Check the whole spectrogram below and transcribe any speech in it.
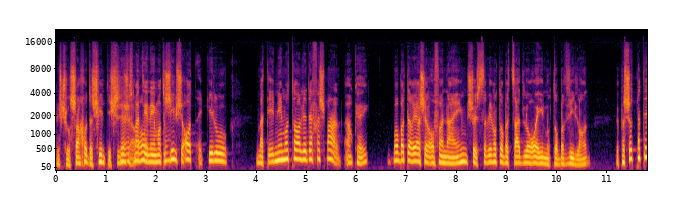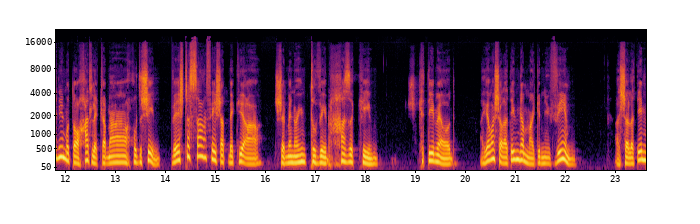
בשלושה חודשים, 90 שאיך שעות. מטעינים אותו? 90 שעות, אה, כאילו, מטעינים אותו על ידי חשמל. אוקיי. כמו בטריה של אופניים, ששמים אותו בצד, לא רואים אותו בווילון, ופשוט מטעינים אותו אחת לכמה חודשים. ויש את הסארפי שאת מכירה, שמנועים טובים, חזקים, שקטים מאוד. היום השלטים גם מגניבים. השלטים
